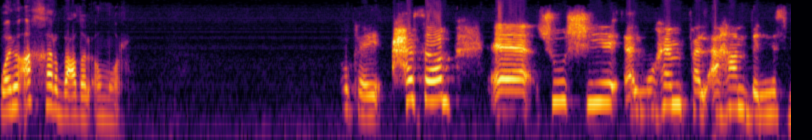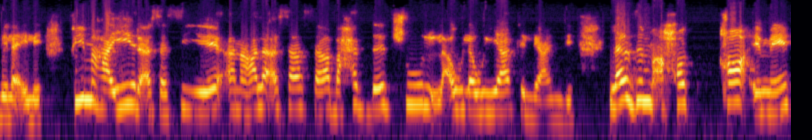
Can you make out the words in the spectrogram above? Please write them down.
ونؤخر بعض الأمور؟ أوكي حسب آه شو الشيء المهم فالأهم بالنسبة لإلي. في معايير أساسية أنا على أساسها بحدد شو الأولويات اللي عندي. لازم أحط قائمة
